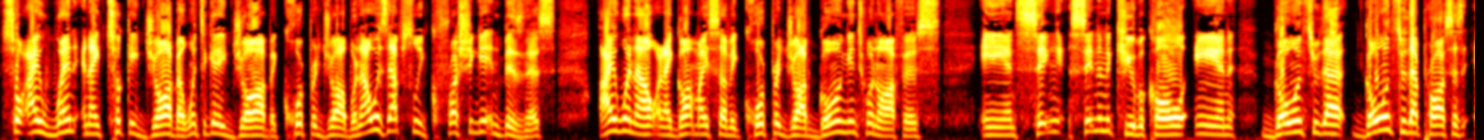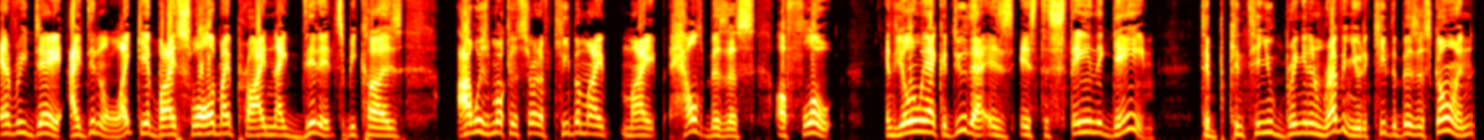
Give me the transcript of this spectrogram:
So I went and I took a job. I went to get a job, a corporate job. When I was absolutely crushing it in business, I went out and I got myself a corporate job going into an office and sitting sitting in a cubicle and going through that going through that process every day. I didn't like it, but I swallowed my pride and I did it because I was more concerned of keeping my my health business afloat and the only way I could do that is is to stay in the game, to continue bringing in revenue to keep the business going,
